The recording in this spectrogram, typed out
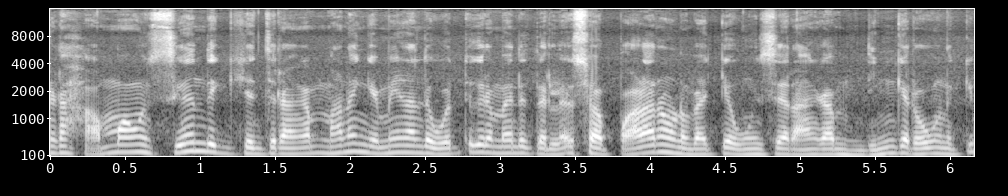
என்னடா அம்மாவும் சேர்ந்து கெஞ்சுறாங்க. ஆனால் இங்கே மீன் அந்த ஒத்துக்கிற மாதிரி தெரியல. ஸோ பலரும் ஒன்று வைக்கவும் செய்கிறாங்க இங்கே ரோகனுக்கு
